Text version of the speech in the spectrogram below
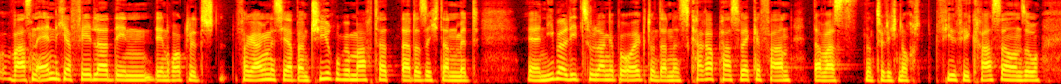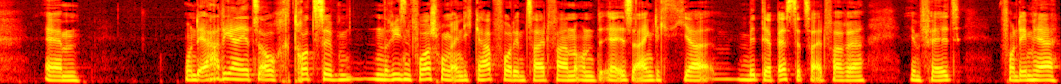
war es ein ähnlicher Fehler, den, den Roglic vergangenes Jahr beim Giro gemacht hat. Da hat er sich dann mit äh, Nibali zu lange beäugt und dann ist Carapaz weggefahren. Da war es natürlich noch viel, viel krasser und so. Ähm, und er hatte ja jetzt auch trotzdem einen riesen Vorsprung eigentlich gehabt vor dem Zeitfahren und er ist eigentlich ja mit der beste Zeitfahrer im Feld. Von dem her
